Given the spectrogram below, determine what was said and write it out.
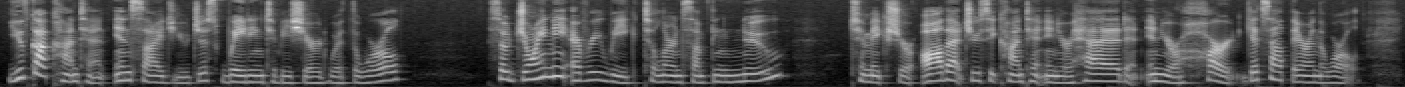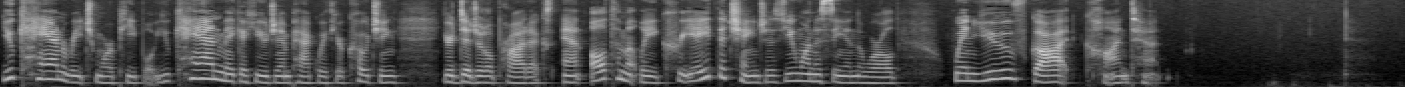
You've got content inside you just waiting to be shared with the world. So join me every week to learn something new to make sure all that juicy content in your head and in your heart gets out there in the world. You can reach more people. You can make a huge impact with your coaching, your digital products, and ultimately create the changes you want to see in the world when you've got content.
